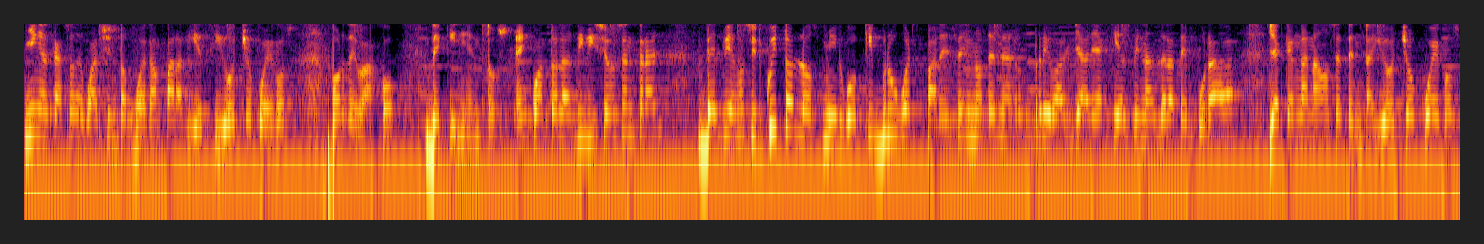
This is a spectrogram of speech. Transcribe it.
y en el caso de Washington juegan para 18 juegos por debajo de 500. En cuanto a la división central del viejo circuito, los Milwaukee Brewers parecen no tener rival ya de aquí al final de la temporada, ya que han ganado 78 juegos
